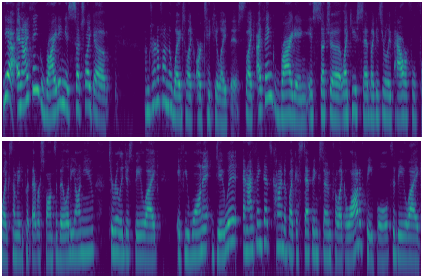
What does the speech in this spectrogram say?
Yeah, and I think writing is such like a I'm trying to find the way to like articulate this. Like I think writing is such a like you said like it's really powerful for like somebody to put that responsibility on you to really just be like if you want it, do it. And I think that's kind of like a stepping stone for like a lot of people to be like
